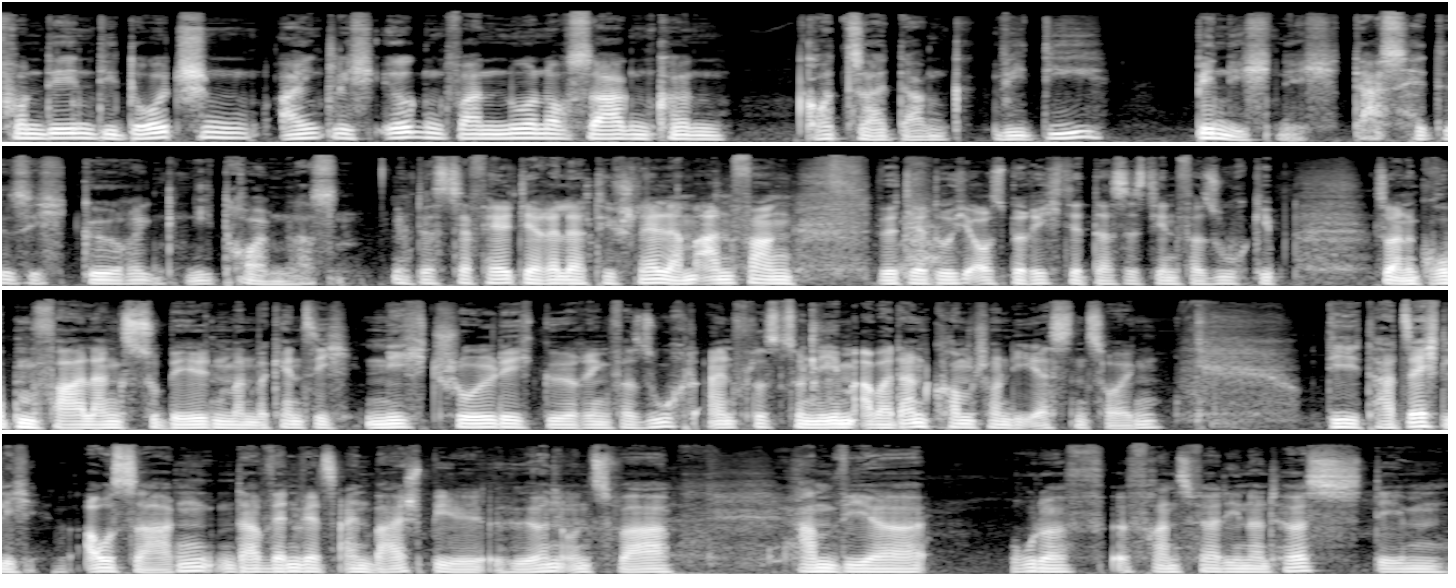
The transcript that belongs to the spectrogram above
von denen die Deutschen eigentlich irgendwann nur noch sagen können, Gott sei Dank, wie die bin ich nicht. Das hätte sich Göring nie träumen lassen. Das zerfällt ja relativ schnell. Am Anfang wird ja durchaus berichtet, dass es den Versuch gibt, so eine Gruppenphalanx zu bilden. Man bekennt sich nicht schuldig. Göring versucht, Einfluss zu nehmen, aber dann kommen schon die ersten Zeugen, die tatsächlich aussagen. Da werden wir jetzt ein Beispiel hören. Und zwar haben wir Rudolf Franz Ferdinand Höss, dem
